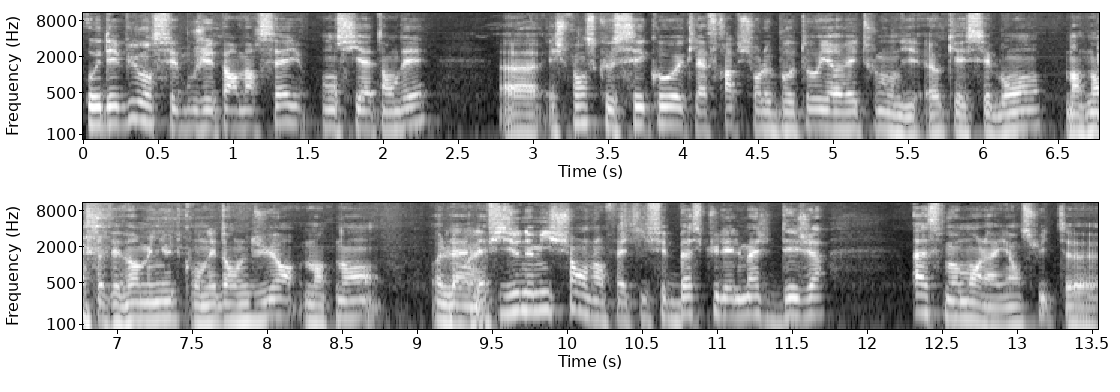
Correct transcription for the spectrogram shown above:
au début, on se fait bouger par Marseille, on s'y attendait. Euh, et je pense que Seko, avec la frappe sur le poteau, il réveille tout le monde. Il dit Ok, c'est bon, maintenant ça fait 20 minutes qu'on est dans le dur. Maintenant, la, ouais. la, physionomie change en fait. Il fait basculer le match déjà à ce moment-là. Et ensuite. Euh,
